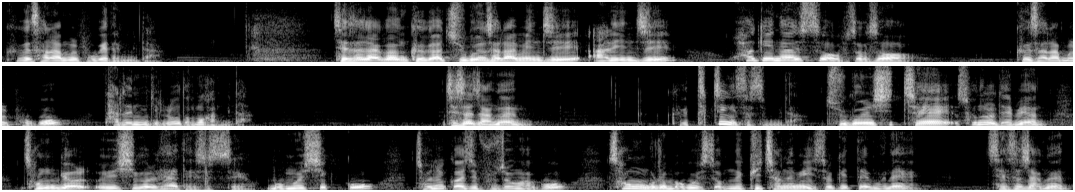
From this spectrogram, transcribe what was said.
그 사람을 보게 됩니다. 제사장은 그가 죽은 사람인지 아닌지 확인할 수 없어서 그 사람을 보고 다른 길로 넘어갑니다. 제사장은 그 특징이 있었습니다. 죽은 시체에 손을 대면 정결 의식을 해야 됐었어요. 몸을 씻고 저녁까지 부정하고 성물을 먹을 수 없는 귀찮음이 있었기 때문에 제사장은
